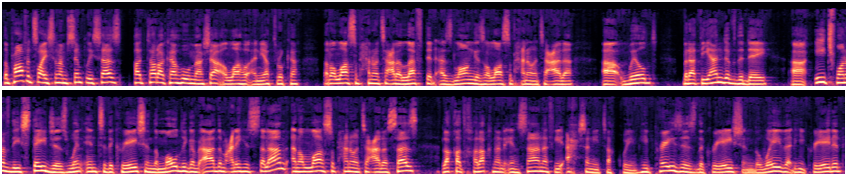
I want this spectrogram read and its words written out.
The Prophet simply says, قَدْ تَرَكَهُ مَا شَاءَ اللَّهُ أَنْ يَتْرُكَهُ that Allah subhanahu wa ta'ala left it as long as Allah subhanahu wa ta'ala uh, willed. But at the end of the day, uh, each one of these stages went into the creation, the molding of Adam alayhi salam, and Allah subhanahu wa ta'ala says, لَقَدْ خَلَقْنَا الْإِنسَانَ فِي أَحْسَنِ تَقْوِيمٍ He praises the creation, the way that He created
